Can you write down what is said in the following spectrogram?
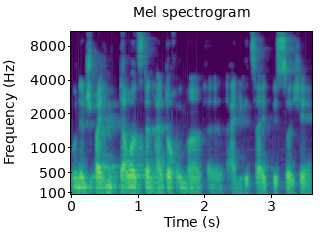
Und entsprechend dauert es dann halt doch immer äh, einige Zeit, bis solche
